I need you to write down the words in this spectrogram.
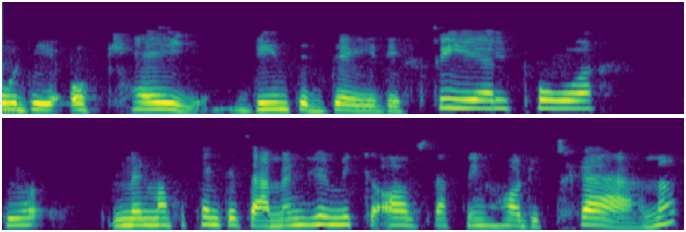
Och det är okej. Det är inte dig det är fel på. Men man får tänka så här, men hur mycket avslappning har du tränat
